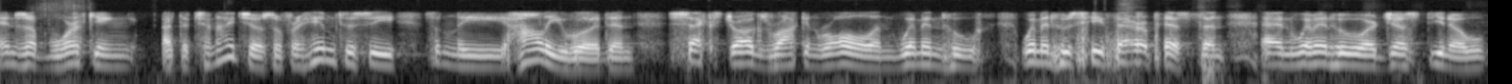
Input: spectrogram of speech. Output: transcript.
ends up working at the Tonight Show. So for him to see suddenly Hollywood and sex, drugs, rock and roll, and women who women who see therapists and and women who are just you know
